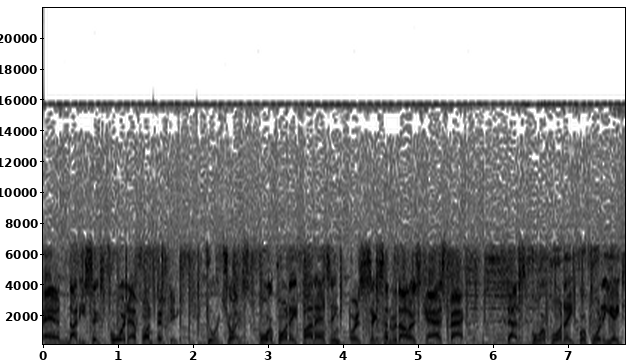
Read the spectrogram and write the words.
and 96 Ford F-150. Your choice, 4.8 financing or $600 cash back. That's 4.8 for 48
